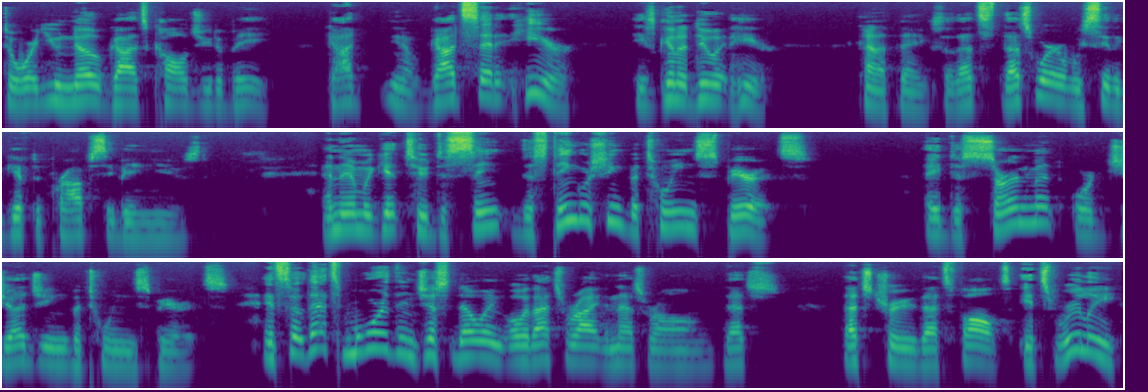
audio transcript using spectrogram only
to where you know God's called you to be. God, you know, God said it here. He's going to do it here kind of thing. So that's, that's where we see the gift of prophecy being used. And then we get to distinguishing between spirits, a discernment or judging between spirits. And so that's more than just knowing, oh, that's right and that's wrong. That's, that's true. That's false. It's really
